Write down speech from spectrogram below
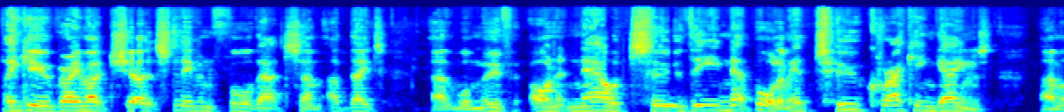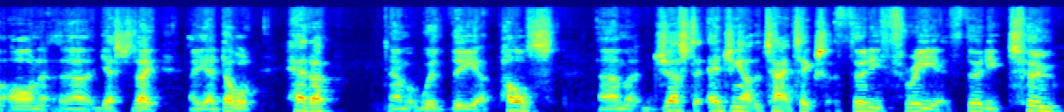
Thank you very much, uh, Stephen, for that um, update. Uh, we'll move on now to the netball. And we had two cracking games um, on uh, yesterday. Uh, yeah, double header um, with the Pulse um, just edging out the Tactix 33 32.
